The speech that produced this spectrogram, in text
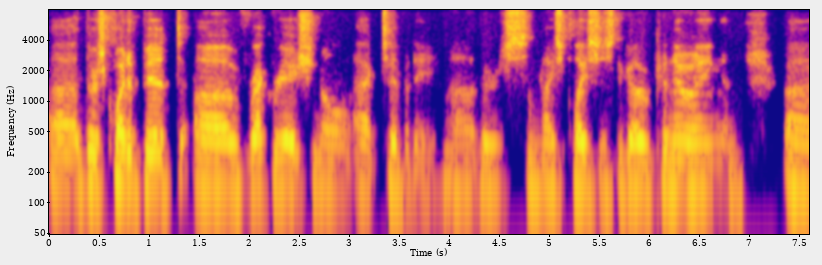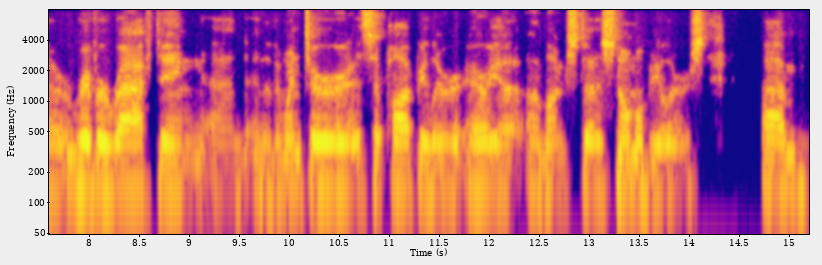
Uh, there's quite a bit of recreational activity. Uh, there's some nice places to go canoeing and uh, river rafting, and, and, in the winter, it's a popular area amongst uh, snowmobilers. Um,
